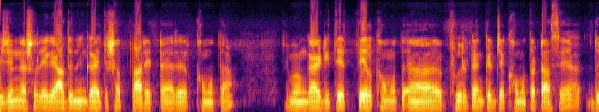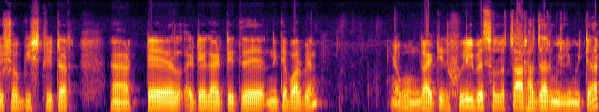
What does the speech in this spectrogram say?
এই জন্য আসলে আধুনিক গাড়িতে সব তারের টায়ারের ক্ষমতা এবং গাড়িটিতে তেল ক্ষমতা ফুয়েল ট্যাঙ্কের যে ক্ষমতাটা আছে দুশো লিটার তেল এটি গাড়িটিতে নিতে পারবেন। এবং গাড়িটির হুইল বেস হলো চার হাজার মিলিমিটার।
